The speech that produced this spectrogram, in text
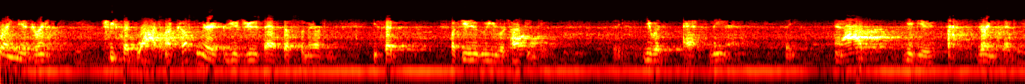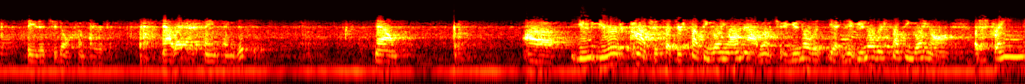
bring me a drink. She said, Why? It's not customary for you Jews to ask us Samaritans. He said, But you knew who you were talking to. See, you would ask me. See, and I'd give you drink that. See that you don't come here. Now that's the same thing this is. Now, you, you're conscious that there's something going on now, don't you? You know that yeah, you, you know there's something going on. A strange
